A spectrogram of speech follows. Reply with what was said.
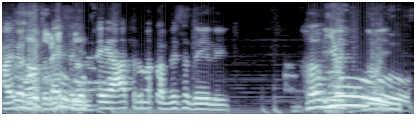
Mas eu uma tô de teatro na cabeça dele. E Hamlet 2. o.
